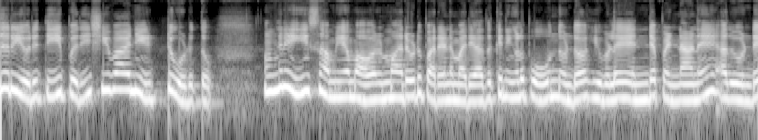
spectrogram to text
ചെറിയൊരു തീപ്പൊരി ശിവാനി ഇട്ടുകൊടുത്തു. അങ്ങനെ ഈ സമയം അവന്മാരോട് പറയണം മര്യാദയ്ക്ക് നിങ്ങൾ പോകുന്നുണ്ടോ? ഇവളെ എന്റെ പെണ്ണാണ്. അതുകൊണ്ട്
